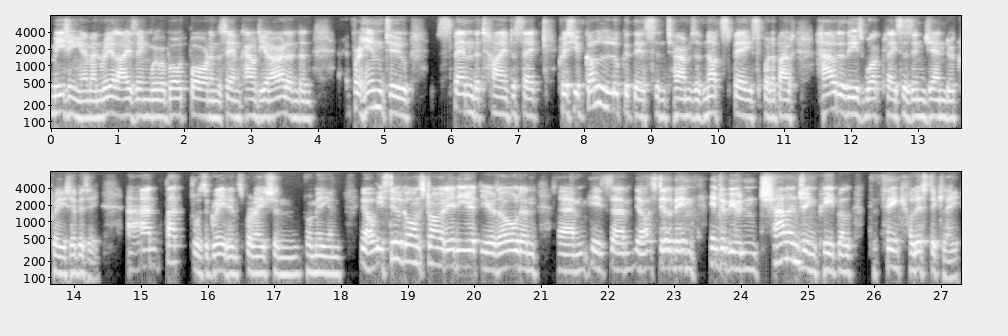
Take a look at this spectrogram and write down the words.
meeting him and realizing we were both born in the same county in Ireland. And for him to spend the time to say, Chris, you've got to look at this in terms of not space, but about how do these workplaces engender creativity and that was a great inspiration for me. And you know, he's still going strong at 88 years old, and um, he's um, you know still being interviewed and challenging people to think holistically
